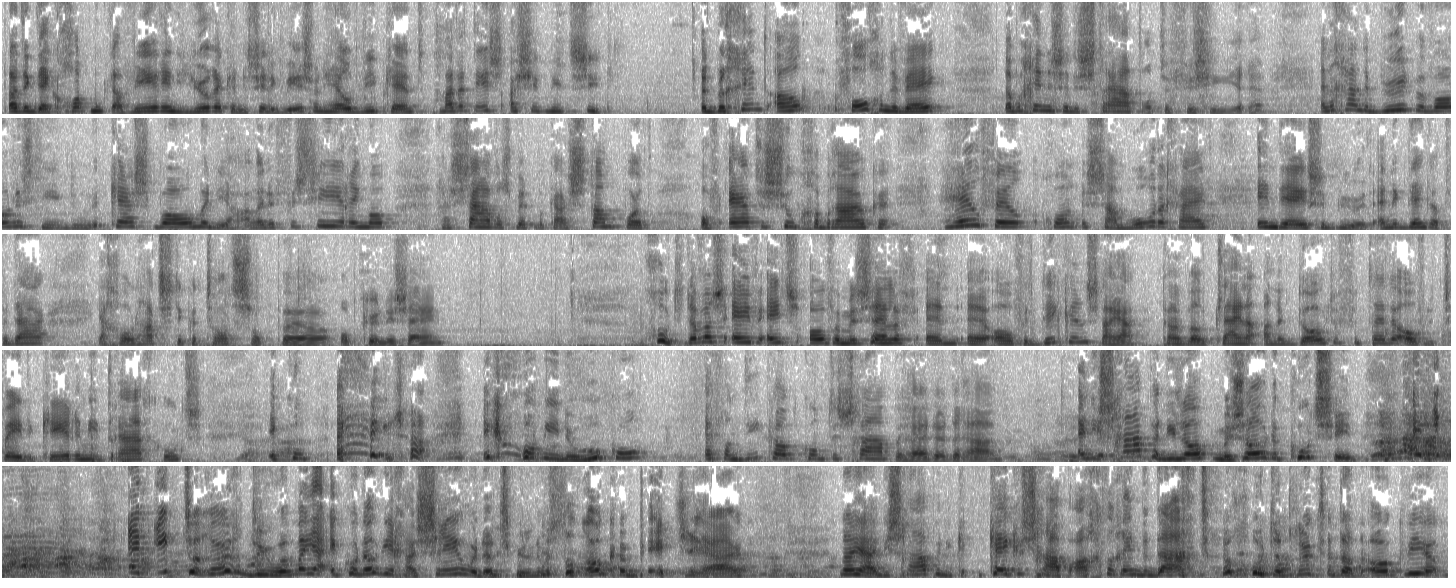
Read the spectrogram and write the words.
Dat ik denk, god, moet ik nou weer in die jurk en dan zit ik weer zo'n heel weekend. Maar dat is als je het niet ziet. Het begint al volgende week, dan beginnen ze de straat al te versieren. En dan gaan de buurtbewoners, die doen de kerstbomen, die hangen de versiering op. Gaan s'avonds met elkaar stampot of erwtensoep gebruiken. Heel veel gewoon saamhorigheid in deze buurt. En ik denk dat we daar ja, gewoon hartstikke trots op, eh, op kunnen zijn. Goed, dat was even iets over mezelf en eh, over Dickens. Nou ja, ik kan wel een kleine anekdote vertellen over de tweede keer in die draagkoets. ik, kom, ja, ik kom in de hoek om en van die kant komt de schapenherder eraan. En die schapen die lopen me zo de koets in. En ik, en ik terugduwen. Maar ja, ik kon ook niet gaan schreeuwen natuurlijk. Dat was toch ook een beetje raar. Nou ja, die schapen die keken schaapachtig inderdaad. Goed, dat lukte dan ook weer.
